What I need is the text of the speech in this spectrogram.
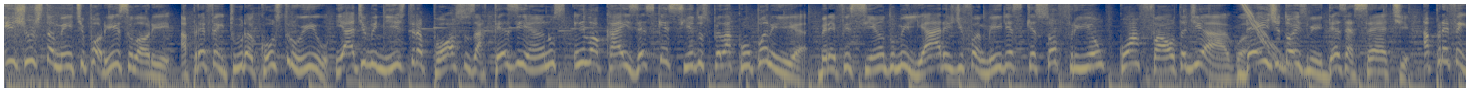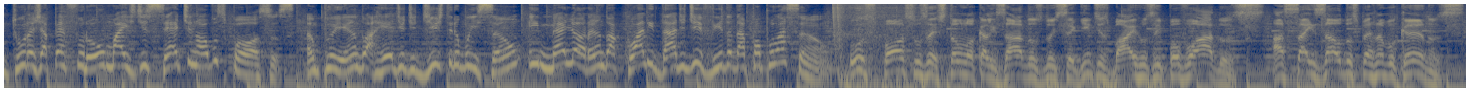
E justamente por isso, Lauri, a Prefeitura construiu e administra poços artesianos em locais esquecidos pela companhia, beneficiando milhares de famílias que sofriam com a falta de água. Desde 2017, a prefeitura já perfurou mais de sete novos poços, ampliando a rede de distribuição e melhorando a qualidade de vida da população. Os poços estão localizados nos seguintes bairros e povoados: Açaizal Pernambucanos,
